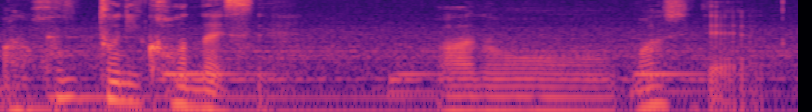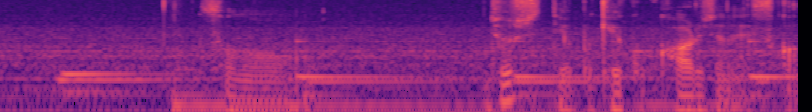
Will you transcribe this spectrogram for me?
あの、本当に変わんないですね。あのー、マジで、その、女子ってやっぱ結構変わるじゃないですか。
